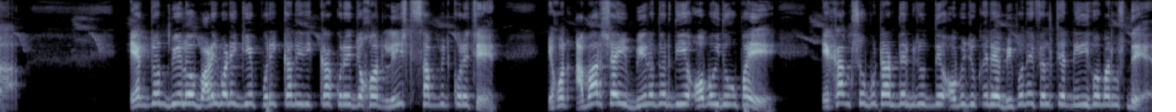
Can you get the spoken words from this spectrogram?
না। একজন বিএলও বাড়ি বাড়ি গিয়ে পরীক্ষা নিরীক্ষা করে যখন লিস্ট সাবমিট করেছেন, এখন আবার সেই বিএলওদের দিয়ে অবৈধ উপায়ে একাংশ ভোটারদের বিরুদ্ধে অভিযোগ এনে বিপদে ফেলছেন নিরীহ মানুষদের।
